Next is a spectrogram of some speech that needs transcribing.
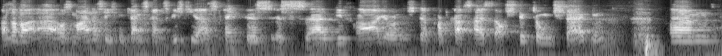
Was aber äh, aus meiner Sicht ein ganz, ganz wichtiger Aspekt ist, ist äh, die Frage, und der Podcast heißt auch Stiftungen stärken, ähm,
